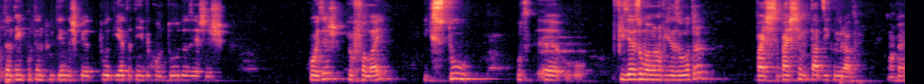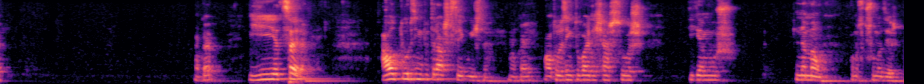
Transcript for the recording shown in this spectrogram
Portanto, é importante que tu entendas que a tua dieta tem a ver com todas estas coisas que eu falei e que se tu uh, fizeres uma ou não fizeres a outra, vais, vais sempre estar desequilibrado. Ok? Ok? E a terceira, há alturas em que tu terás que ser egoísta. Ok? Há alturas em que tu vais deixar as pessoas, digamos, na mão, como se costuma dizer.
